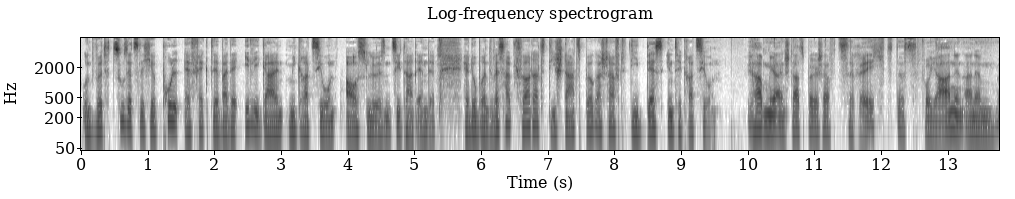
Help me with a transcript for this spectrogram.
und wird zusätzliche Pull-Effekte bei der illegalen Migration auslösen. Zitat Ende. Herr Dobrindt, weshalb fördert die Staatsbürgerschaft die Desintegration? Wir haben ja ein Staatsbürgerschaftsrecht, das vor Jahren in einem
